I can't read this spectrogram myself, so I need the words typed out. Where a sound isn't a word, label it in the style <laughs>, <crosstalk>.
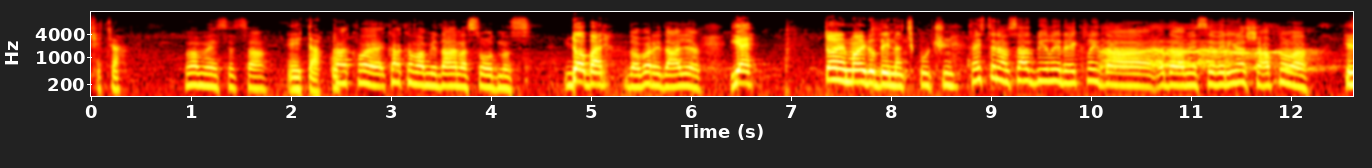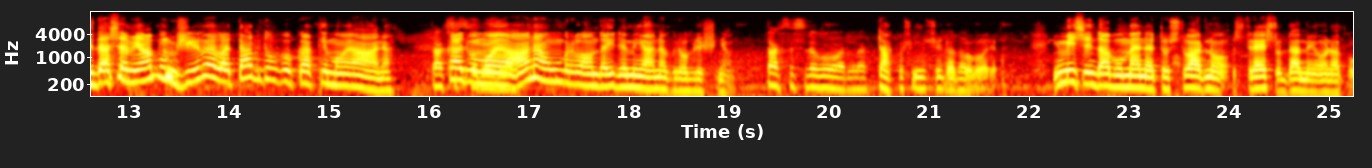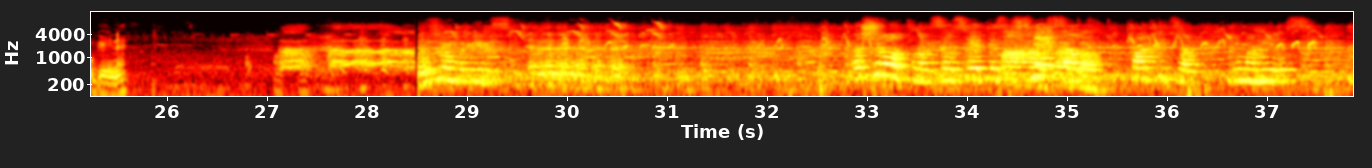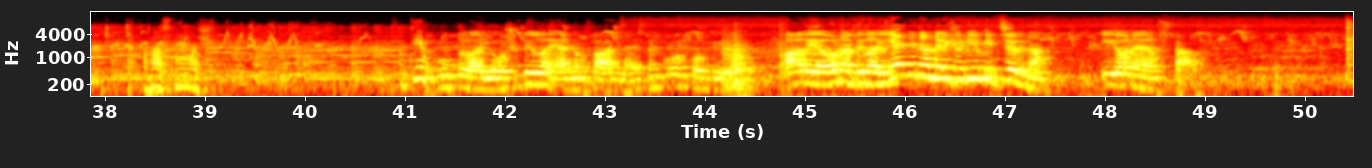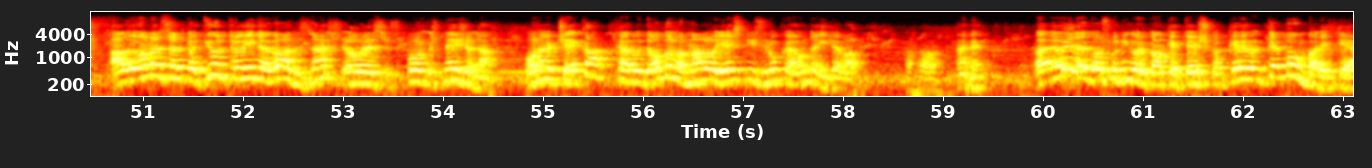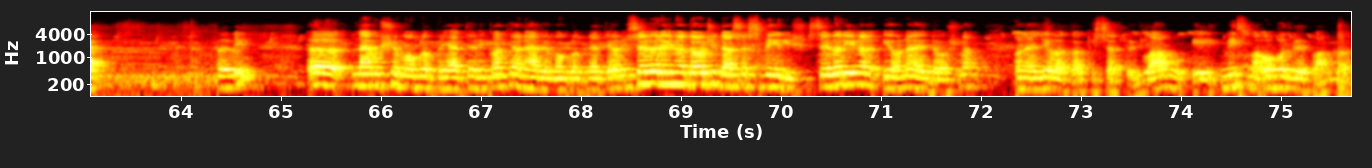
Čića. Dva mjeseca. E tako. Kakva je, kakav vam je danas odnos? Dobar. Dobar i dalje? Je. To je moj ljubinac kućni. Kaj ste nam sad bili rekli da, da vam je Severina šapnula? Da sam ja bom živjela tak dugo kak i moja Ana. Tak Kad bu moja. Ana umrla, onda idem i ja na groblje s njom. Tak ste se dogovorili. Tako smo se dogovorili. I mislim da bu mene to stvarno streslo da mi ona pogine. Uzimam miris? A šrot vam se osjetio, smjesa od patica, ima miris. Aha, snimaš. Kupila još bila jedno par, ne znam koliko bilo, ali je ona bila jedina među njimi crna i ona je ostala. Ali ona sad kad jutro ide van, znaš, ove Snežana, ona čeka kad bu dobila malo jesti iz ruke, onda ide van. Aha. <laughs> Evo vidi gospod Igor kak je teška, ke, bumbarik je. Veli, e, ne bi še moglo prijatelji, kak ja ne bi mogla prijatelji. Severina dođi da se smiriš. Severina i ona je došla, ona je dijela kak i sad glavu i mi smo oba dvije plakale.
